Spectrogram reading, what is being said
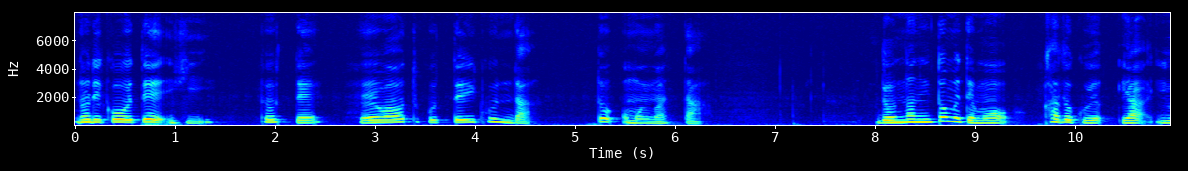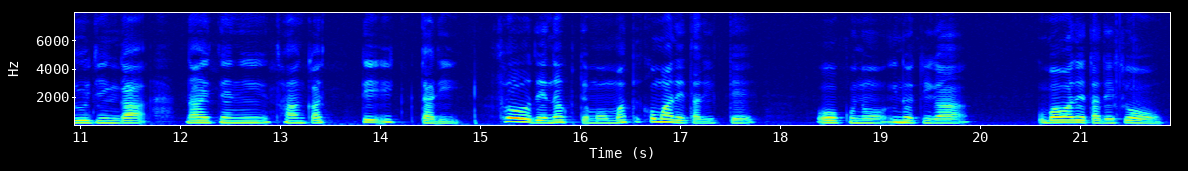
乗り越えていき、そして平和を作っていくんだと思いました。どんなに止めても家族や友人が内戦に参加していったり、そうでなくても巻き込まれたりして、多くの命が奪われたでしょう。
